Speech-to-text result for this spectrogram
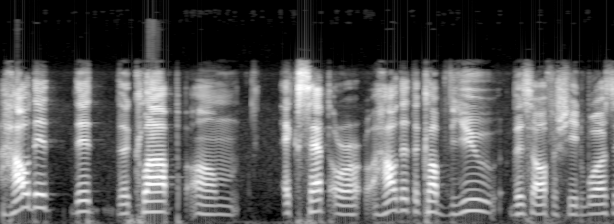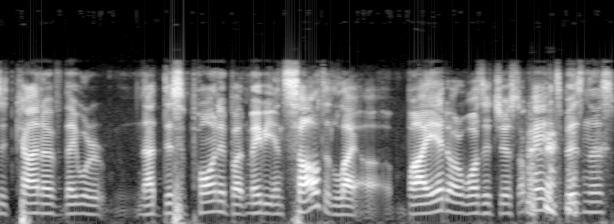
how did did the club um, accept, or how did the club view this offer sheet? Was it kind of they were not disappointed, but maybe insulted like, uh, by it, or was it just okay, it's business?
